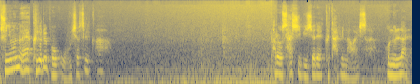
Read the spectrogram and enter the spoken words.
주님은 왜 그들을 보고 오셨을까? 바로 42절에 그 답이 나와 있어요. 오늘날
